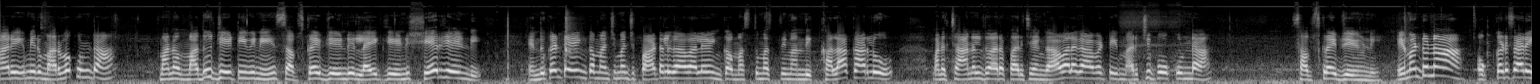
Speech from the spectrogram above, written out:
మరి మీరు మరవకుండా మన మధు జేటీవీని సబ్స్క్రైబ్ చేయండి లైక్ చేయండి షేర్ చేయండి. ఎందుకంటే ఇంకా మంచి మంచి పాటలు కావాలి ఇంకా మస్తు మస్తు మంది కళాకారులు మన ఛానల్ ద్వారా పరిచయం కావాలి కాబట్టి మర్చిపోకుండా సబ్స్క్రైబ్ చేయండి. ఏమంటున్నా? ఒక్కడిసారి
